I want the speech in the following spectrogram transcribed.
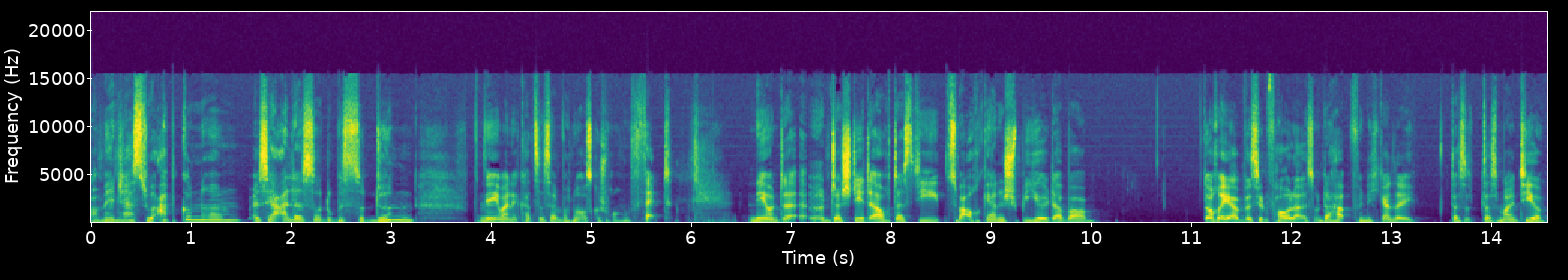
oh Mensch, hast du abgenommen? Ist ja alles so, du bist so dünn. Nee, meine Katze ist einfach nur ausgesprochen fett. Nee, und, äh, und da steht auch, dass die zwar auch gerne spielt, aber doch eher ein bisschen fauler ist. Und da finde ich ganz ehrlich, das ist, das ist mein Tier.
